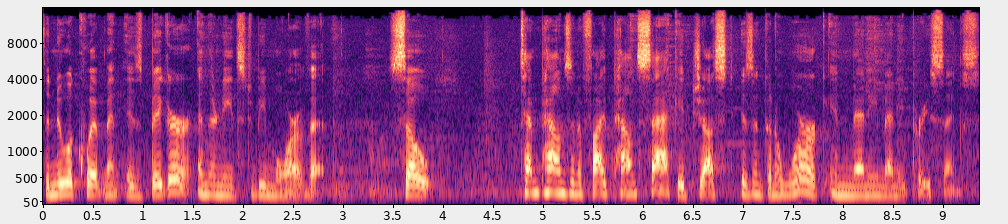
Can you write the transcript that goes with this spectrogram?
The new equipment is bigger and there needs to be more of it. So 10 pounds in a five pound sack, it just isn't going to work in many, many precincts.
